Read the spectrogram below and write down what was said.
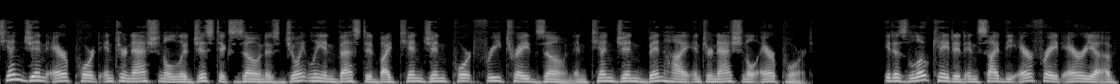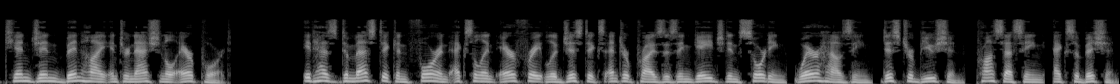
Tianjin Airport International Logistics Zone is jointly invested by Tianjin Port Free Trade Zone and Tianjin Binhai International Airport. It is located inside the airfreight area of Tianjin Binhai International Airport. It has domestic and foreign excellent airfreight logistics enterprises engaged in sorting, warehousing, distribution, processing, exhibition.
